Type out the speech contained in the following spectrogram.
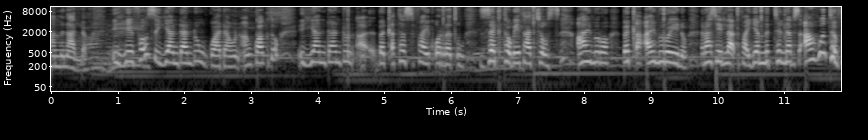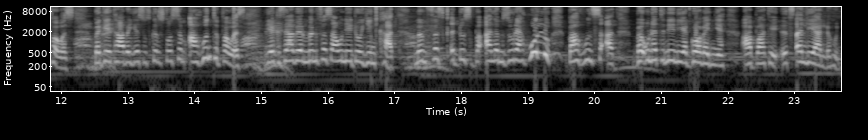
አምናለሁ። ይሄ ፈውስ እያንዳንዱን ጓዳውን አንኳክቶ እያንዳንዱን በቃ ተስፋ የቆረጡ ዘግተው ቤታቸው ውስጥ አይምሮ በቃ አይምሮዬ ነው ራሴን ላጥፋ የምትል ነፍስ አሁን ትፈወስ በጌታ በኢየሱስ ክርስቶስ ስም አሁን ትፈወስ። የእግዚአብሔር መንፈስ አሁን ሄዶ ይንካት። መንፈስ ቅዱስ በዓለም ዙሪያ ሁሉ በአሁን ሰዓት በእውነት እኔን የጎበኘ አባቴ እጸልያለሁኝ።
